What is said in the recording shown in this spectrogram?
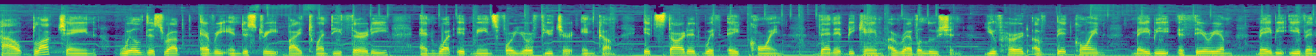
how blockchain will disrupt every industry by 2030 and what it means for your future income. It started with a coin, then it became a revolution. You've heard of Bitcoin, maybe Ethereum, maybe even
